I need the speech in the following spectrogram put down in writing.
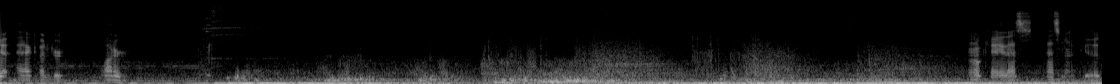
Jetpack underwater. Okay, that's that's not good.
